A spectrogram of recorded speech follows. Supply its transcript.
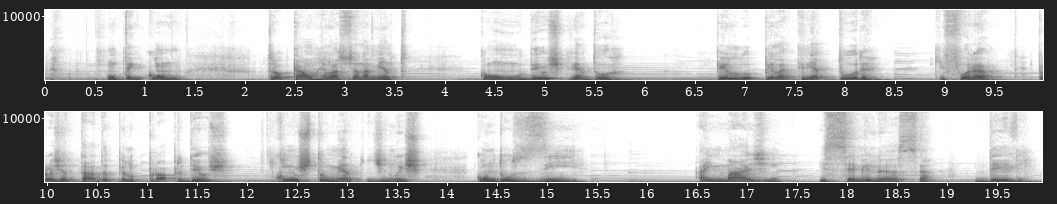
Não tem como trocar um relacionamento com o Deus Criador pelo, pela criatura que fora projetada pelo próprio Deus como instrumento de nos conduzir à imagem e semelhança dele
